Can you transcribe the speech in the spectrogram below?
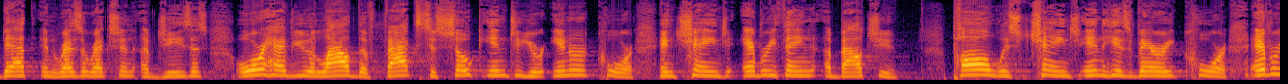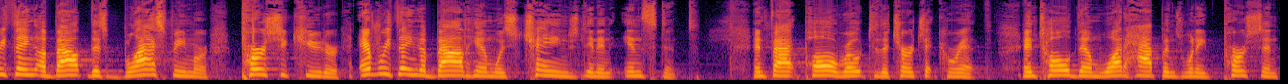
death, and resurrection of Jesus? Or have you allowed the facts to soak into your inner core and change everything about you? Paul was changed in his very core. Everything about this blasphemer, persecutor, everything about him was changed in an instant. In fact, Paul wrote to the church at Corinth and told them what happens when a person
